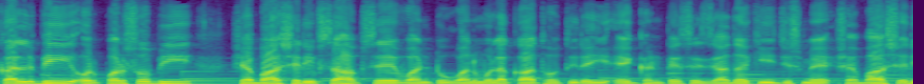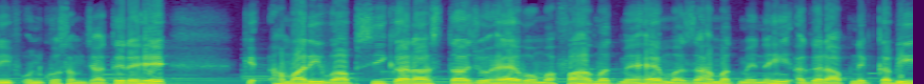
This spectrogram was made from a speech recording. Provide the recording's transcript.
کل بھی اور پرسوں بھی شہباز شریف صاحب سے ون ٹو ون ملاقات ہوتی رہی، ایک گھنٹے سے زیادہ کی، جس میں شہباز شریف ان کو سمجھاتے رہے۔ کہ ہماری واپسی کا راستہ جو ہے وہ مفاہمت میں ہے، مزاحمت میں نہیں۔ اگر آپ نے کبھی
